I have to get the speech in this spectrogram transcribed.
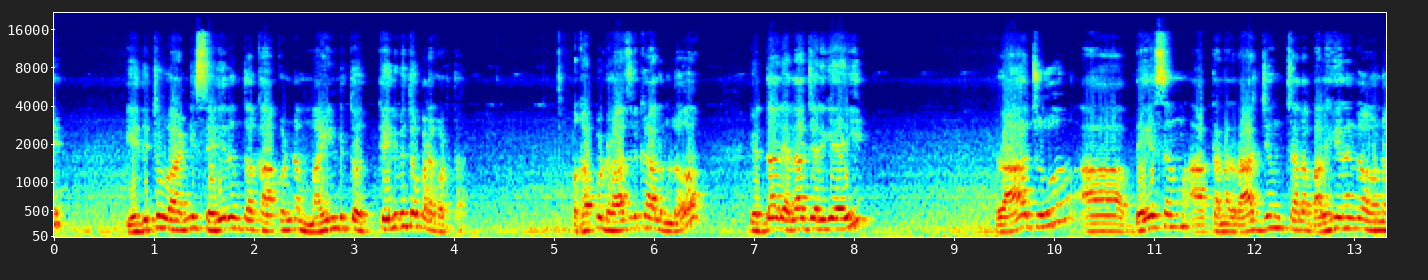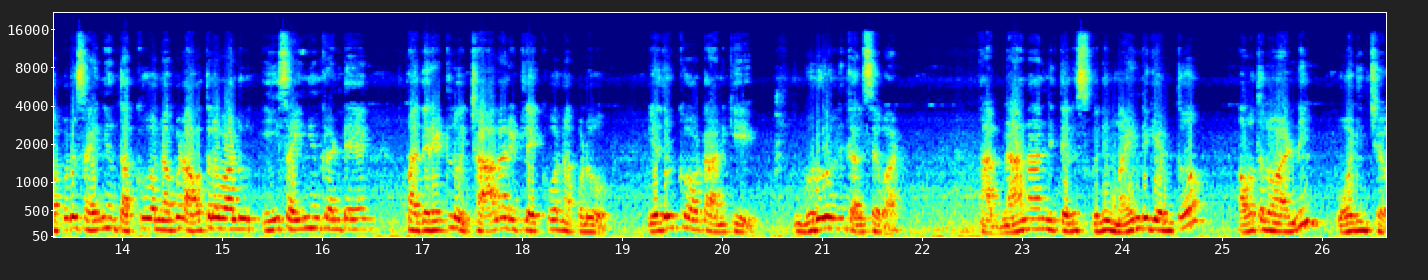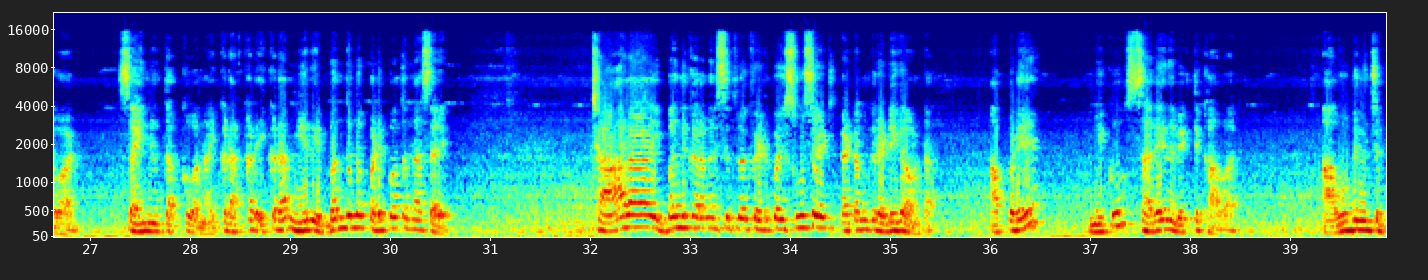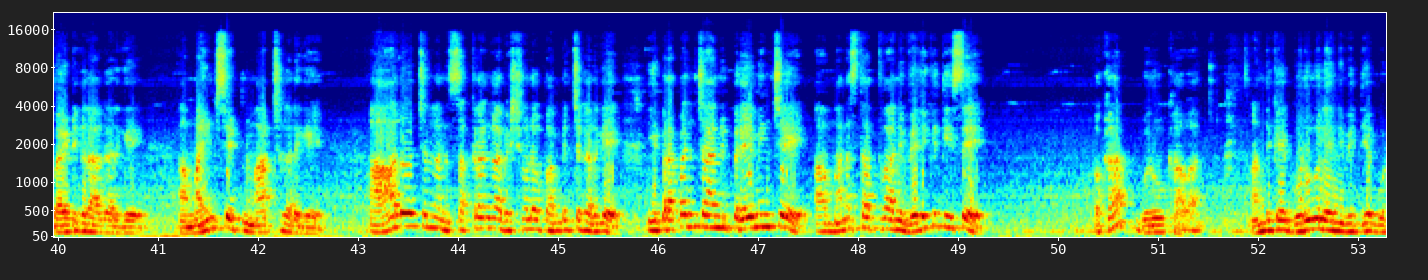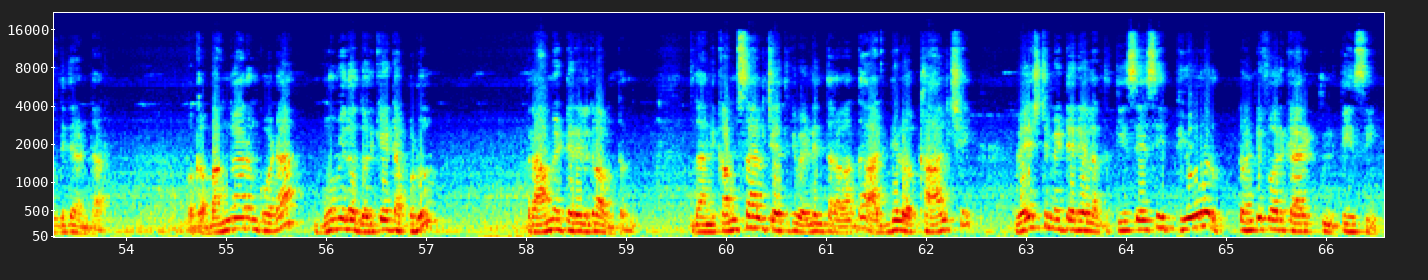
ఎదుటి వాడిని శరీరంతో కాకుండా మైండ్తో తెలివితో పడగొడతారు. ఒకప్పుడు రాజుల కాలంలో యుద్ధాలు ఎలా జరిగాయి? రాజు ఆ దేశం ఆ తన రాజ్యం చాలా బలహీనంగా ఉన్నప్పుడు సైన్యం తక్కువ ఉన్నప్పుడు అవతల వాళ్ళు ఈ సైన్యం కంటే పది రెట్లు చాలా రెట్లు ఎక్కువ ఉన్నప్పుడు ఎదుర్కోవటానికి గురువుల్ని కలిసేవాడు. ఆ జ్ఞానాన్ని తెలుసుకుని మైండ్ గేమ్తో అవతల వాడిని ఓడించేవాడు. సైన్యం తక్కువ ఉన్న ఇక్కడ అక్కడ ఇక్కడ మీరు ఇబ్బందుల్లో పడిపోతున్నా సరే చాలా ఇబ్బందికరమైన స్థితిలోకి వెళ్ళిపోయి సూసైడ్ అటెంప్ట్ రెడీగా ఉంటారు. అప్పుడే మీకు సరైన వ్యక్తి కావాలి. ఆ ఊబి నుంచి బయటికి రాగలిగే ఆ మైండ్ సెట్ని మార్చగలిగే ఆ ఆలోచనలను సక్రంగా విశ్వంలో పంపించగలిగే ఈ ప్రపంచాన్ని ప్రేమించే ఆ మనస్తత్వాన్ని వెలికి తీసే ఒక గురువు కావాలి. అందుకే గురువు లేని విద్య గుడ్డిది అంటారు. ఒక బంగారం కూడా భూమిలో దొరికేటప్పుడు రా మెటీరియల్గా ఉంటుంది. దాన్ని కంసాల చేతికి వెళ్ళిన తర్వాత అగ్నిలో కాల్చి వేస్ట్ మెటీరియల్ అంతా తీసేసి ప్యూర్ ట్వంటీ ఫోర్ క్యారెట్ తీసి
